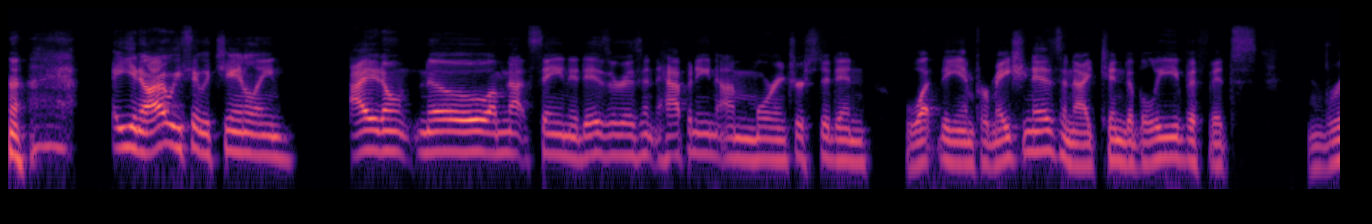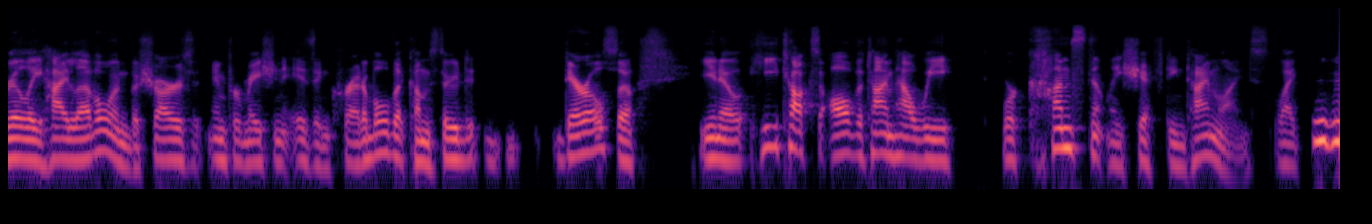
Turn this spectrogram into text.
you know, I always say with channeling, I don't know. I'm not saying it is or isn't happening. I'm more interested in what the information is, and I tend to believe if it's really high level, and Bashar's information is incredible that comes through Darryl. So, you know, he talks all the time how we we're constantly shifting timelines like mm-hmm.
